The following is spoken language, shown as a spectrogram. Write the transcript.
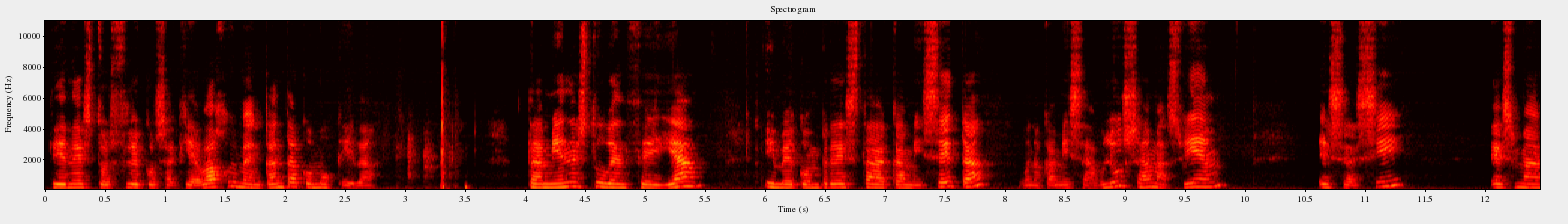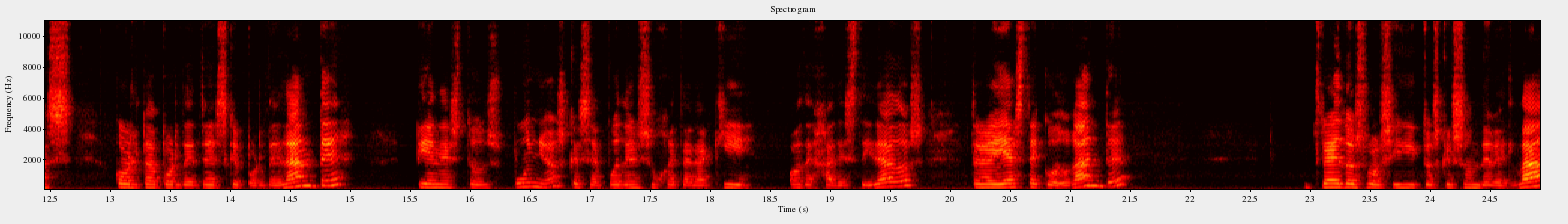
Tiene estos flecos aquí abajo y me encanta cómo queda. También estuve en C&A y me compré esta camiseta, bueno, camisa blusa más bien. Es así, es más corta por detrás que por delante. Tiene estos puños que se pueden sujetar aquí o dejar estirados traía este colgante, trae dos bolsillitos que son de verdad,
